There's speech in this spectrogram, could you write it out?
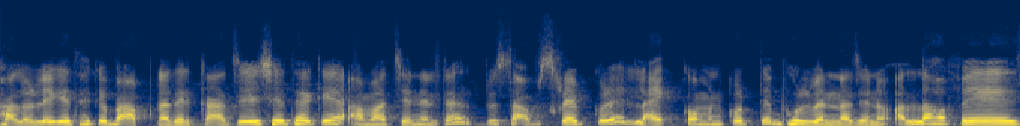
ভালো লেগে থাকে বা আপনাদের কাজে এসে থাকে, আমার চ্যানেলটা একটু সাবস্ক্রাইব করে লাইক কমেন্ট করতে ভুলবেন না যেন। আল্লাহ হাফেজ।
